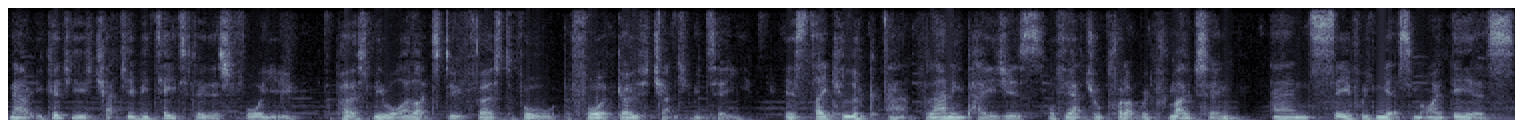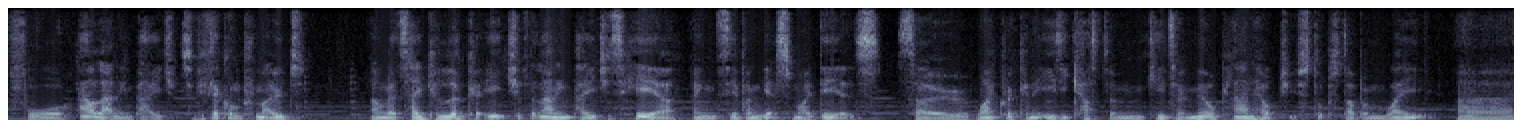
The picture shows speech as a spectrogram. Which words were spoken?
Now you could use ChatGPT to do this for you. Personally, what I like to do first of all, before I go to ChatGPT, is take a look at the landing pages of the actual product we're promoting and see if we can get some ideas for our landing page. So if you click on promote, I'm going to take a look at each of the landing pages here and see if I can get some ideas. So my quick and easy custom keto meal plan helps you stop stubborn weight. Uh,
